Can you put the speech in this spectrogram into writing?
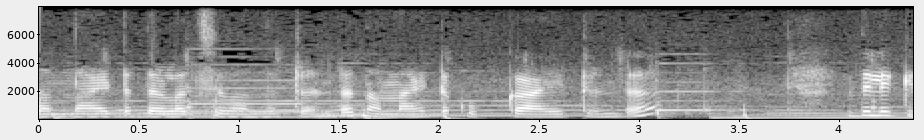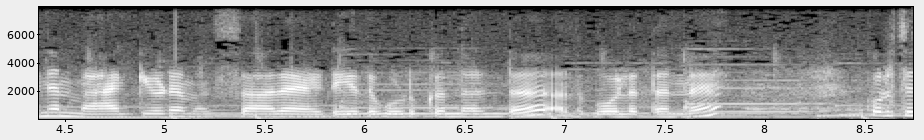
നന്നായിട്ട് തിളച്ച് വന്നിട്ടുണ്ട്. നന്നായിട്ട് കുക്കായിട്ടുണ്ട് ഇതിലേക്ക് ഞാൻ മാഗിയുടെ മസാല ആഡ് ചെയ്ത് കൊടുക്കുന്നുണ്ട്. അതുപോലെ തന്നെ കുറച്ച്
